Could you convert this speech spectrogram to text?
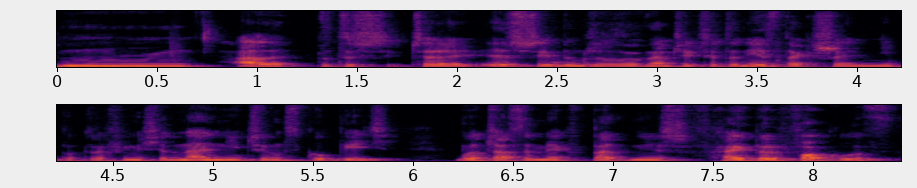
Mm, ale to też trzeba jeszcze jedną rzecz zaznaczyć, że to nie jest tak, że nie potrafimy się na niczym skupić, bo czasem jak wpadniesz w hyperfocus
